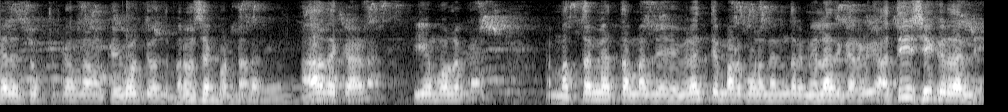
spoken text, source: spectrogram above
ಮೇಲೆ ಸೂಕ್ತ ಕ್ರಮ ನಾವು ಕೈಗೊಳ್ತೀವಿ ಅಂತ ಭರವಸೆ ಕೊಟ್ಟಾರೆ. ಆದ ಕಾರಣ ಈ ಮೂಲಕ ಮತ್ತೊಮ್ಮೆ ತಮ್ಮಲ್ಲಿ ವಿನಂತಿ ಮಾಡ್ಕೊಳ್ಳೋದಂದ್ರೆ ಮೇಲಾಧಿಕಾರಿಗಳಿಗೆ ಅತಿ ಶೀಘ್ರದಲ್ಲಿ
